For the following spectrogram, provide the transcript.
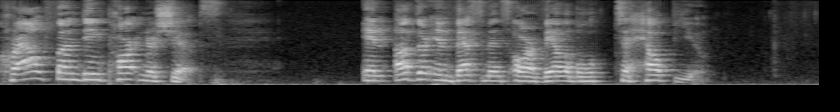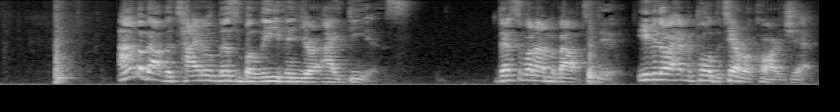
Crowdfunding partnerships and other investments are available to help you. I'm about to title this Believe in Your Ideas. That's what I'm about to do. Even though I haven't pulled the tarot cards yet.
